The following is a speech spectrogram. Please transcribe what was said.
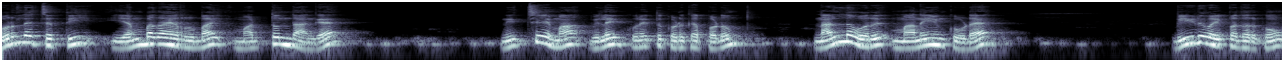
ஒரு லட்சத்தி எண்பதாயிரம் ரூபாய் மட்டும்தாங்க. நிச்சயமா விலை குறைத்து கொடுக்கப்படும். நல்ல ஒரு மனையும் கூட வீடு வைப்பதற்கும்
